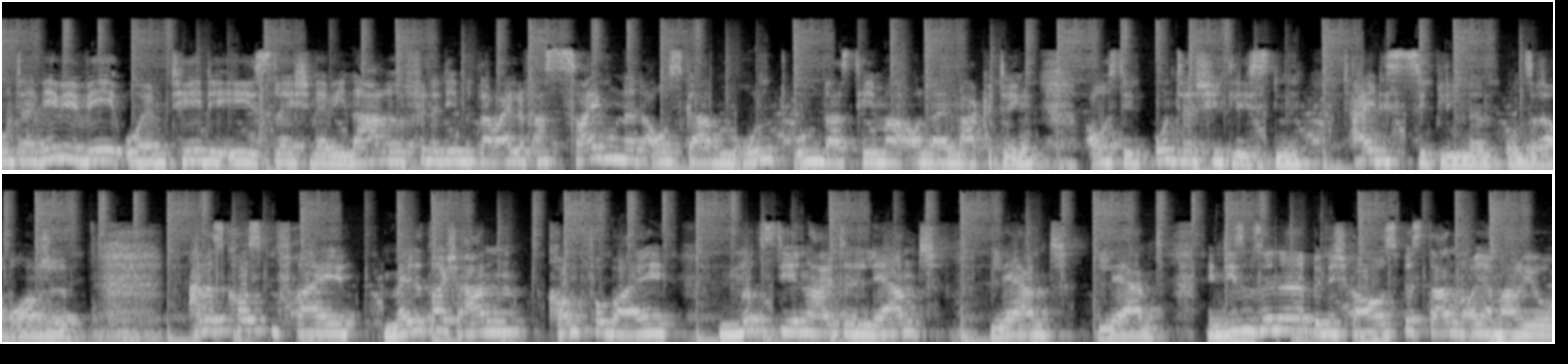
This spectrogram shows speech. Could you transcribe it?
Unter www.omt.de slash Webinare findet ihr mittlerweile fast 200 Ausgaben rund um das Thema Online-Marketing aus den unterschiedlichsten Teildisziplinen unserer Branche. Alles kostenfrei. Meldet euch an, kommt vorbei, nutzt die Inhalte, lernt, lernt, lernt. In diesem Sinne bin ich raus. Bis dann, euer Mario.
